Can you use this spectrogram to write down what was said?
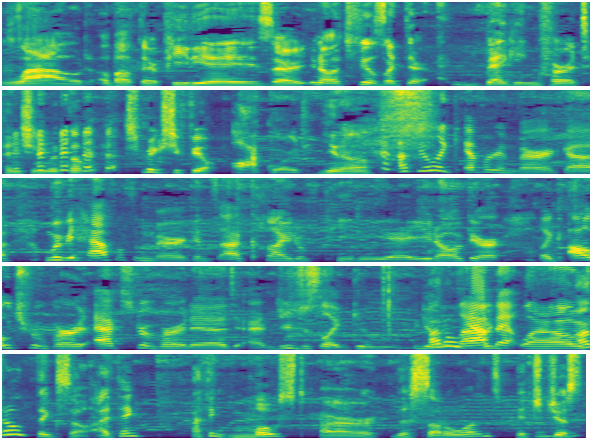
loud about their PDAs, or you know, it feels like they're begging for attention with them. it just makes you feel awkward, you know. I feel like every America, maybe half of Americans are kind of PDA. You know, they're like ultravert, extroverted, and you just like you, you I don't laugh think- out loud. I don't think so. I think I think most are the subtle ones. It's Mhm. just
